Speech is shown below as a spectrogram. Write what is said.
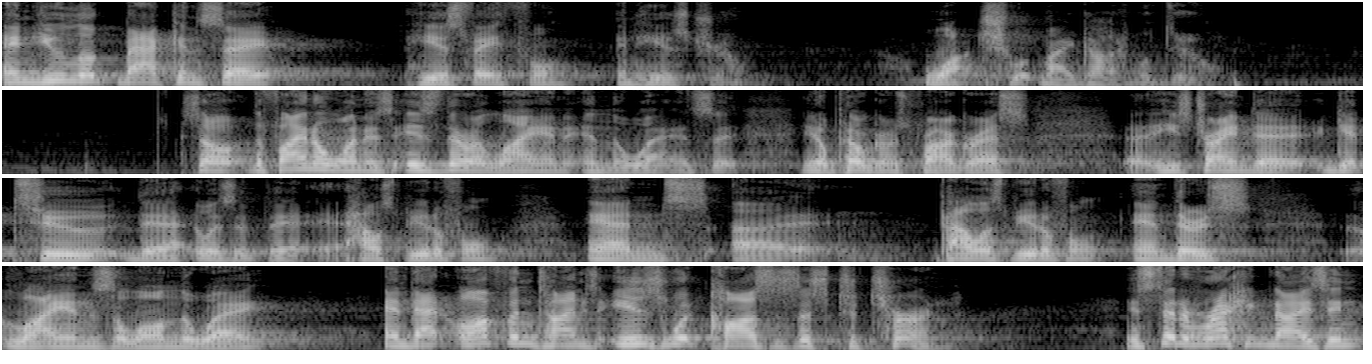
And you look back and say, He is faithful and He is true. Watch what my God will do. So the final one is Is there a lion in the way? It's, you know, Pilgrim's Progress. Uh, he's trying to get to the was it the house beautiful and uh, palace beautiful and there's lions along the way and that oftentimes is what causes us to turn instead of recognizing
